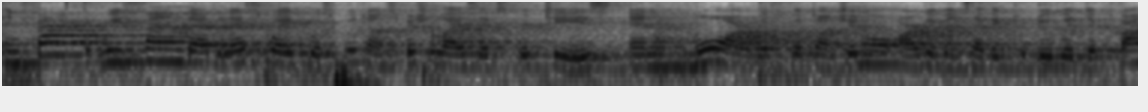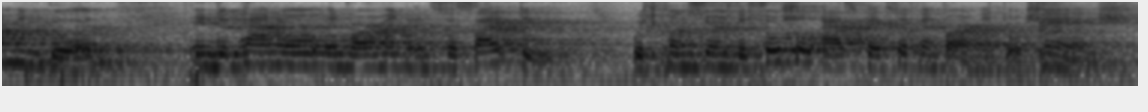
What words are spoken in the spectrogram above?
in fact, we found that less weight was put on specialized expertise and more was put on general arguments having to do with the common good in the panel Environment and Society, which concerns the social aspects of environmental change.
